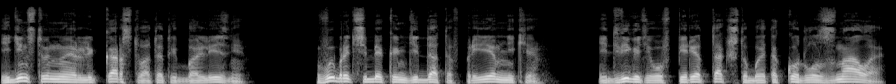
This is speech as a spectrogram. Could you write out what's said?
Единственное лекарство от этой болезни — выбрать себе кандидата в преемники и двигать его вперед так, чтобы эта кодло знала,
